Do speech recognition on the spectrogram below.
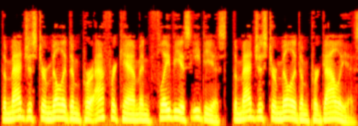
the Magister Militum per Africam, and Flavius Aetius, the Magister Militum per Gallias.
